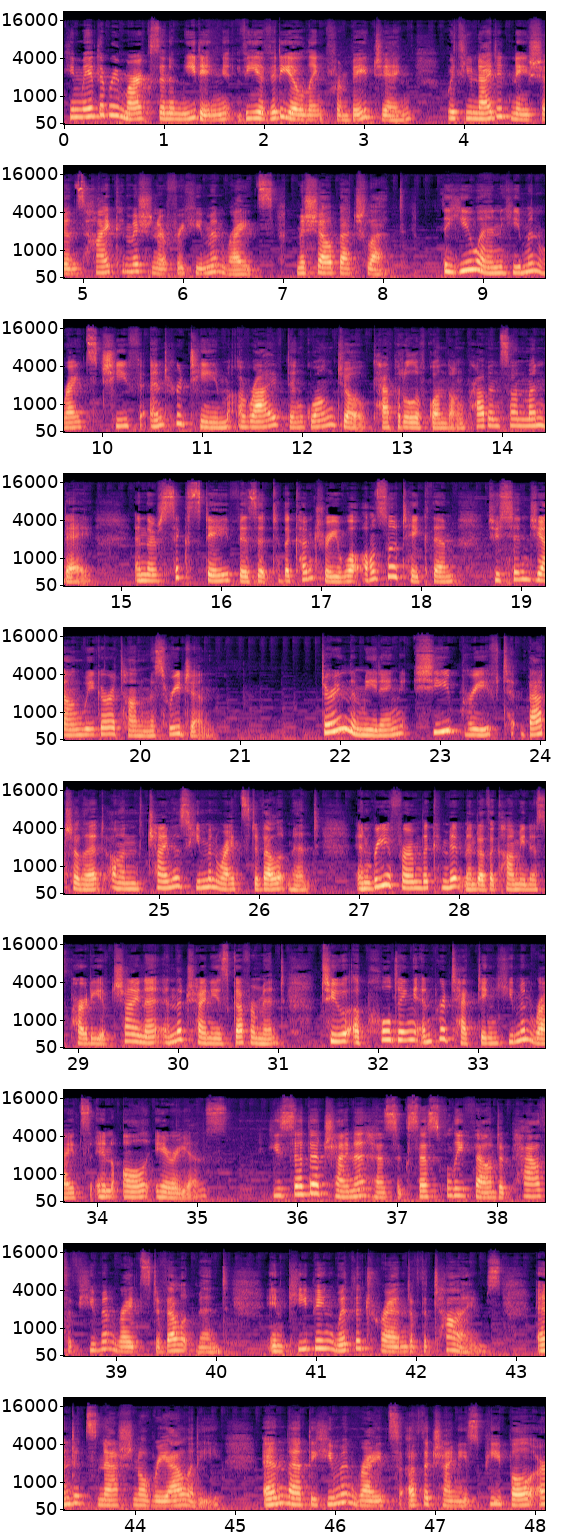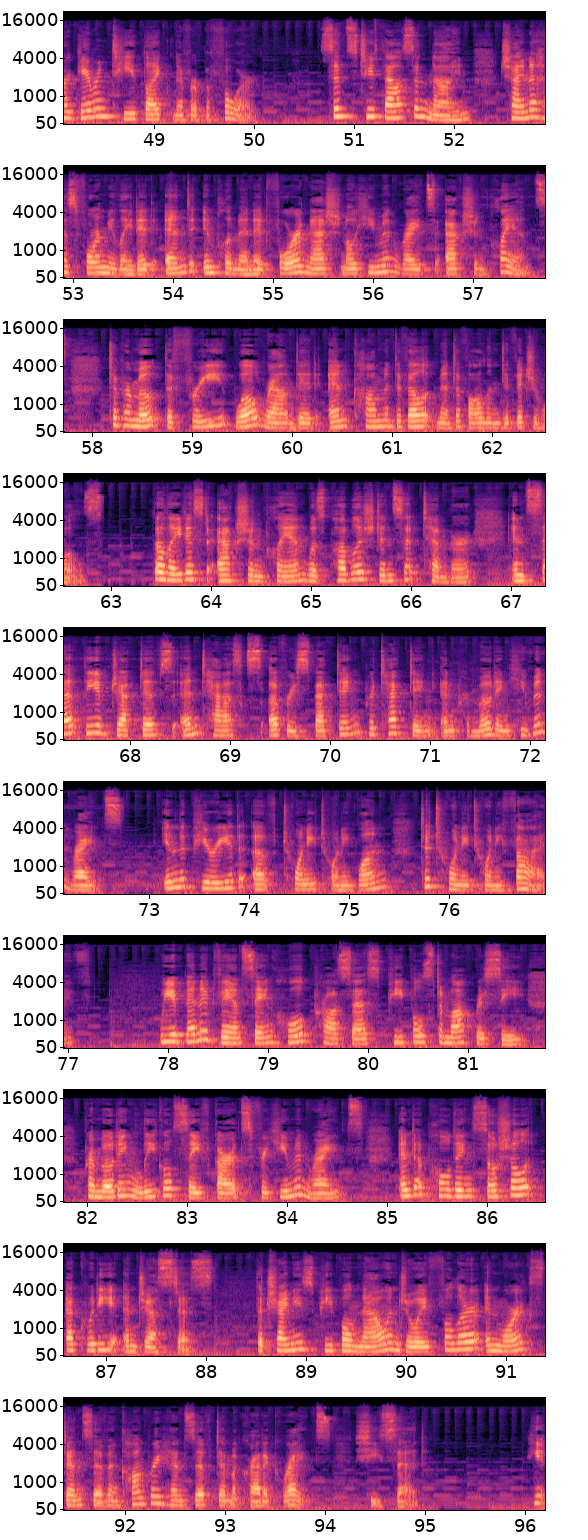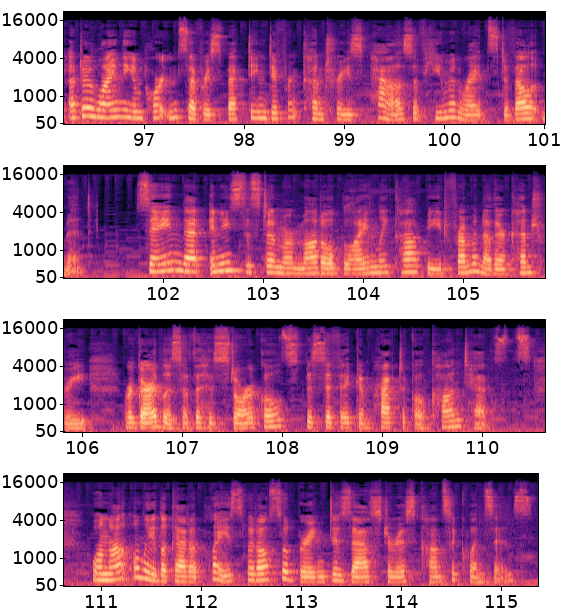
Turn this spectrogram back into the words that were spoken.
He made the remarks in a meeting via video link from Beijing with United Nations High Commissioner for Human Rights, Michelle Bachelet. The UN Human Rights Chief and her team arrived in Guangzhou, capital of Guangdong Province, on Monday, and their six day visit to the country will also take them to Xinjiang Uyghur Autonomous Region. During the meeting, Xi briefed Bachelet on China's human rights development and reaffirmed the commitment of the Communist Party of China and the Chinese government to upholding and protecting human rights in all areas. He said that China has successfully found a path of human rights development in keeping with the trend of the times and its national reality, and that the human rights of the Chinese people are guaranteed like never before. Since 2009, China has formulated and implemented four national human rights action plans to promote the free, well rounded, and common development of all individuals. The latest action plan was published in September and set the objectives and tasks of respecting, protecting, and promoting human rights in the period of 2021 to 2025. We have been advancing whole process people's democracy, promoting legal safeguards for human rights, and upholding social equity and justice the Chinese people now enjoy fuller and more extensive and comprehensive democratic rights, she said. He underlined the importance of respecting different countries' paths of human rights development, saying that any system or model blindly copied from another country, regardless of the historical, specific, and practical contexts, will not only look out of place but also bring disastrous consequences.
